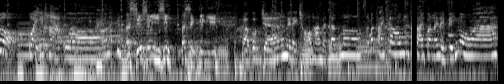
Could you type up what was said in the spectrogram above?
喲，貴客喎、啊少少意思，不成敬意。牛局長，你嚟坐下咪得咯，使乜带咁大份禮嚟俾我啊？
